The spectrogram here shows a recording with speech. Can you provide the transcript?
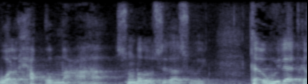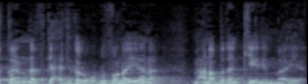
walxaqu macaha. Sunnadu sidaas wey ta'wiilaadka qananafka xadiidka lagu dhufanayana macno badan keeni maaya.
